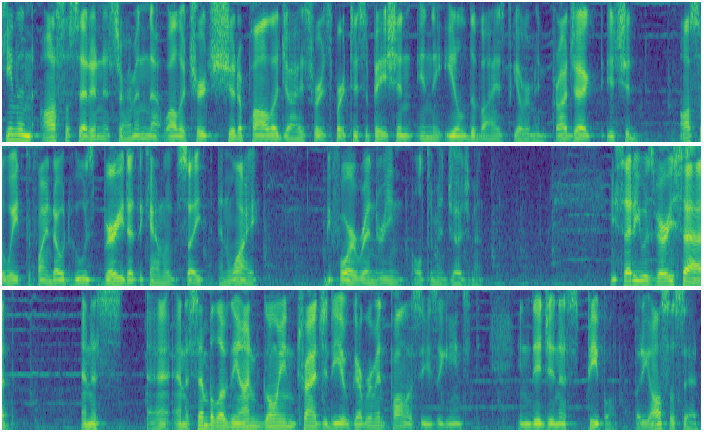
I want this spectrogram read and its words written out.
Keenan also said in his sermon that while the church should apologize for its participation in the ill devised government project, it should also wait to find out who was buried at the Kamloops site and why before rendering ultimate judgment. He said he was very sad and a, and a symbol of the ongoing tragedy of government policies against indigenous people. But he also said,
